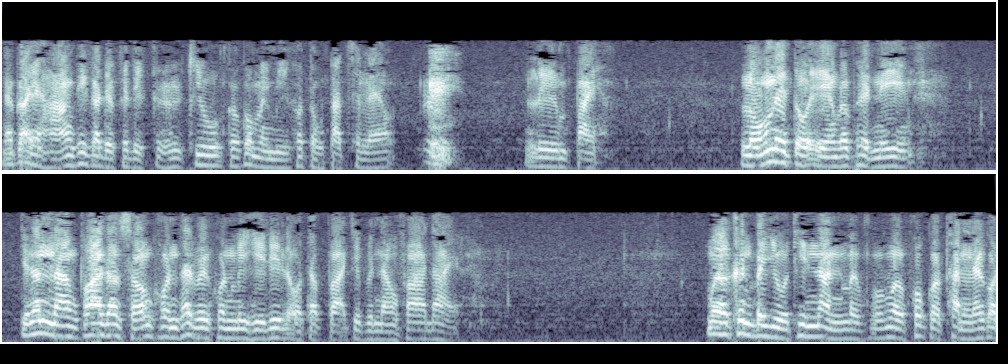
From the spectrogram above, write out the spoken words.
แล้วก็ไอหางที่กระเดกกระดิกคือคิ้วเขาก็ไม่มีเขาต้องตัดซะแล้วลืมไป หลงในตัวเองประเภทนี้ฉะนั้นนางฟ้าทั้งสองคนถ้าเป็นคนมีหิริโอตปะจะเป็นนางฟ้าได้ เมื่อขึ้นไปอยู่ที่นั่นเมื่อเมื่อพบกับท่านแล้วก็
